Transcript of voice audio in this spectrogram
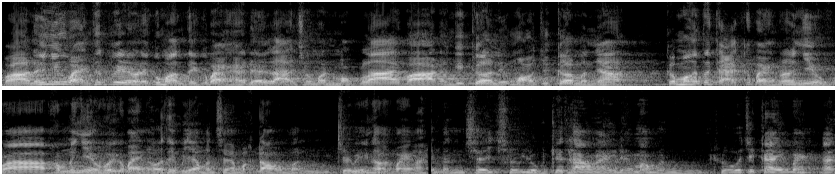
và nếu như các bạn thích video này của mình thì các bạn hãy để lại cho mình một like và đăng ký kênh để ủng hộ cho kênh mình nha. Cảm ơn tất cả các bạn rất là nhiều và không nói nhiều với các bạn nữa thì bây giờ mình sẽ bắt đầu mình chế biến thôi các bạn ơi. Mình sẽ sử dụng cái thao này để mà mình rửa trái cây các bạn. Đấy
